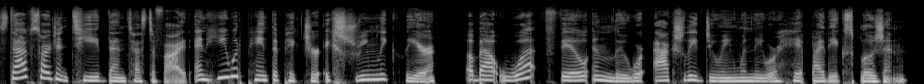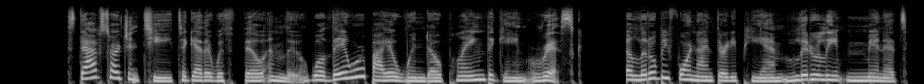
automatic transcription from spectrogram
Staff Sergeant T then testified, and he would paint the picture extremely clear about what Phil and Lou were actually doing when they were hit by the explosion. Staff Sergeant T, together with Phil and Lou, well, they were by a window playing the game Risk. A little before 9:30 p.m., literally minutes,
